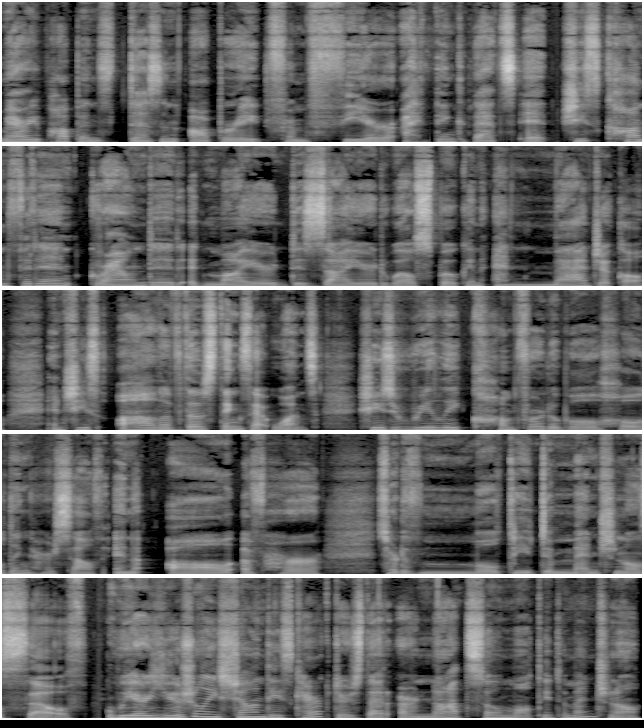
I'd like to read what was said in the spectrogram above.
Mary Poppins doesn't operate from fear. I think that's it. She's confident, grounded, admired, desired, well spoken, and magical. And she's all of those things at once. She's really comfortable holding herself in all of her sort of multi dimensional self we are usually shown these characters that are not so multidimensional.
